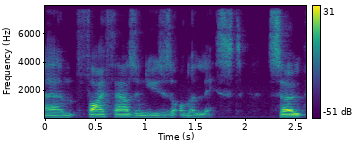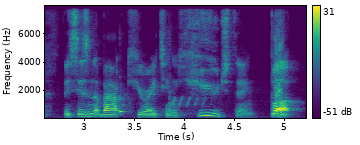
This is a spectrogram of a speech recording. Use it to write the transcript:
um, 5,000 users on a list. So this isn't about curating a huge thing, but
